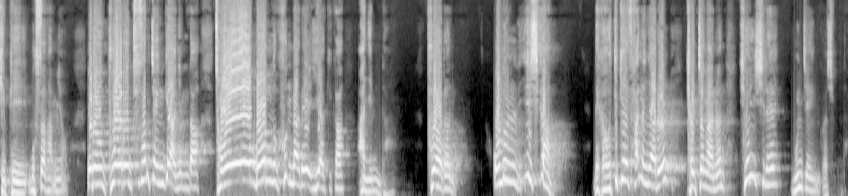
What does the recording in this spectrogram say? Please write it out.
깊이 묵상하며 여러분 부활은 추상적인 게 아닙니다. 저 먼 훗날의 이야기가 아닙니다. 부활은 오늘 이 시간 내가 어떻게 사느냐를 결정하는 현실의 문제인 것입니다.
